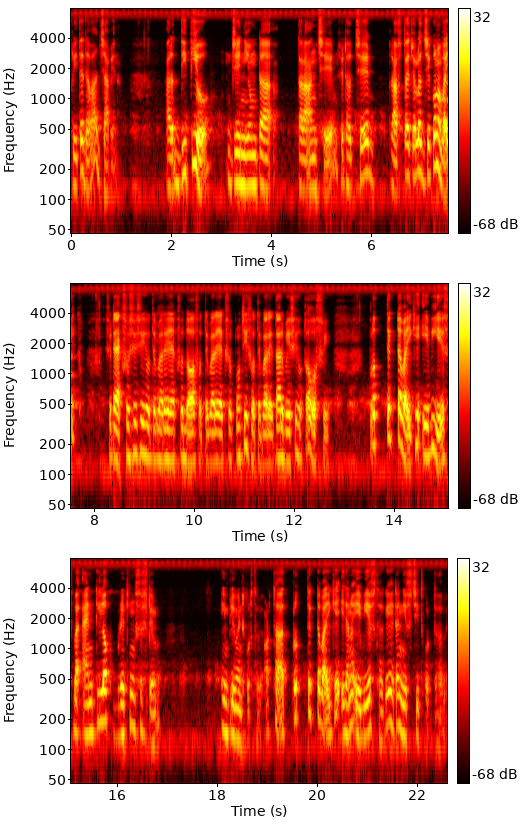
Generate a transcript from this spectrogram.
ফ্রিতে দেওয়া যাবে না। আর দ্বিতীয় যে নিয়মটা তারা আনছে সেটা হচ্ছে রাস্তায় চলা যে কোনো বাইক সেটা ১০০ সিসি হতে পারে, ১১০ হতে পারে, ১২৫ হতে পারে, তার বেশি হতো অবশ্যই। প্রত্যেকটা বাইকে এবিএস বা অ্যান্টিলক ব্রেকিং সিস্টেম ইমপ্লিমেন্ট করতে হবে। অর্থাৎ প্রত্যেকটা বাইকে এ যেন এবিএস থাকে এটা নিশ্চিত করতে হবে।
